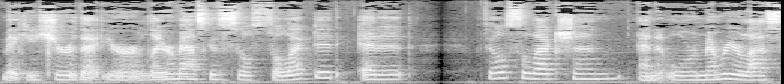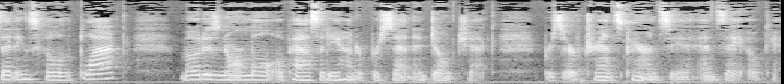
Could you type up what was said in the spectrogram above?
making sure that your layer mask is still selected, edit, fill selection, and it will remember your last settings, fill with black, Mode is normal, opacity 100%, and don't check. Preserve transparency and say OK.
